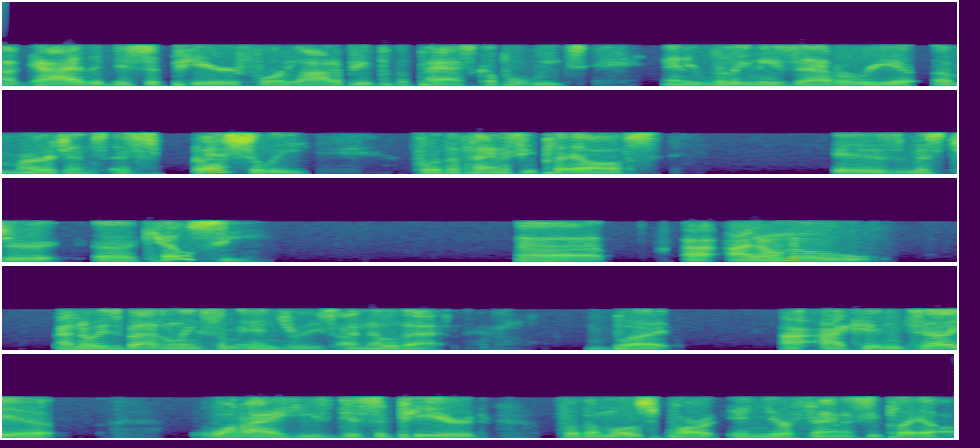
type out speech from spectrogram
a guy that disappeared for a lot of people the past couple of weeks, and he really needs to have a re-emergence, especially for the fantasy playoffs, is Mr. Uh, Kelce. Uh, I, I don't know. I know he's battling some injuries. I know that, but I, I couldn't tell you why he's disappeared for the most part in your fantasy playoffs.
